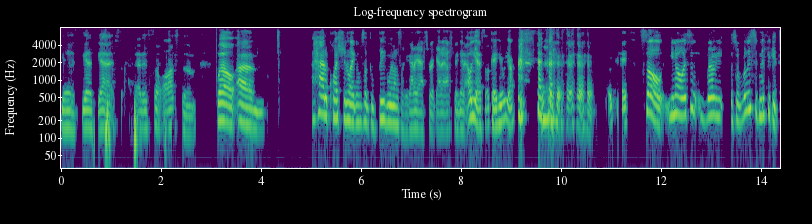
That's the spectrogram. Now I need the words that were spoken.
yes, yes, yes. That is so awesome. Well, um, I had a question, like it was like a big one. I was like, I gotta ask her, I gotta ask her, I gotta. Oh yes, okay, here we are. okay, so you know, it's a really, it's a really significant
